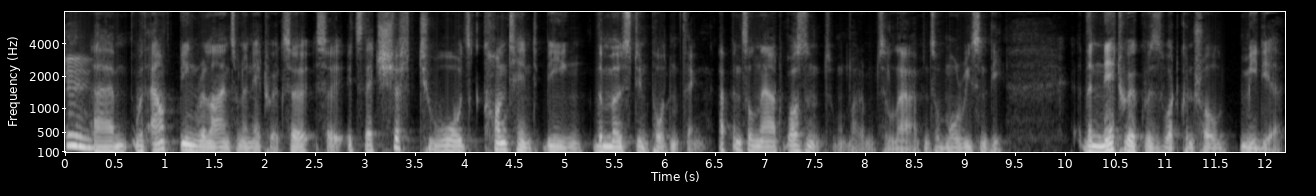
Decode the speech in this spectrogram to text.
mm. um, without being reliant on a network. So, so it's that shift towards content being the most important thing. Up until now, it wasn't. Not until now, up until more recently, the network was what controlled media,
